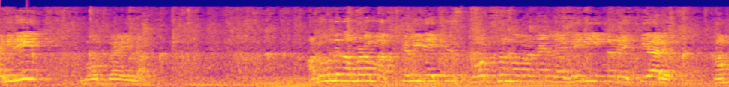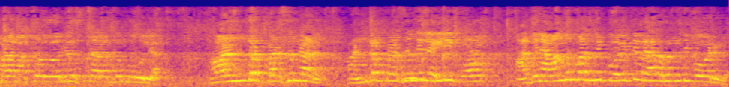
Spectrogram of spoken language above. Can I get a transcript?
ലഹരി അതുകൊണ്ട് നമ്മുടെ മക്കളിലേക്ക് സ്പോർട്സ് എന്ന് പറഞ്ഞ ലഹരി ഇങ്ങോട്ട് എത്തിയാൽ നമ്മുടെ മക്കൾ ഒരു സ്ഥലത്തും പോവില്ല. ഹൺഡ്രഡ് പെർസെന്റ് ആണ്. ഹൺഡ്രഡ് പെർസെന്റ് ലൈനിൽ പോണം. അതിനാന്നും പറഞ്ഞ് പോയിട്ട് വേറെ സ്ഥലത്ത് പോകരുത്.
